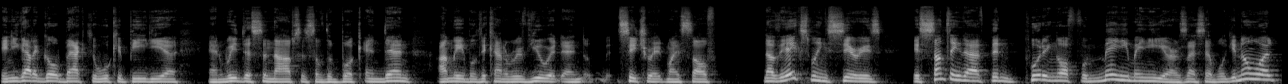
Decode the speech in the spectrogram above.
and you got to go back to Wikipedia and read the synopsis of the book, and then I'm able to kind of review it and situate myself. Now, the X Wing series is something that I've been putting off for many, many years. I said, well, you know what?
